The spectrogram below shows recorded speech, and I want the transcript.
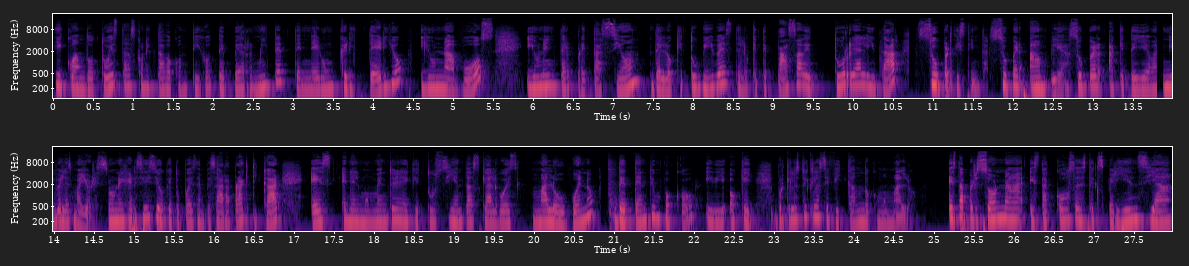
Y cuando tú estás conectado contigo, te permite tener un criterio y una voz y una interpretación de lo que tú vives, de lo que te pasa, de tu realidad súper distinta, súper amplia, súper a que te llevan niveles mayores. Un ejercicio que tú puedes empezar a practicar es en el momento en el que tú sientas que algo es malo o bueno, detente un poco y di, ok, ¿por qué lo estoy clasificando como malo? Esta persona, esta cosa, esta experiencia,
